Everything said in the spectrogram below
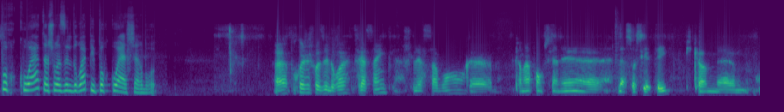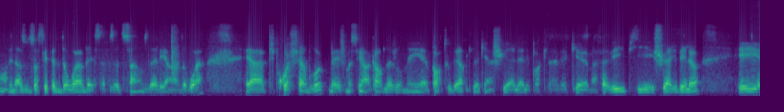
Pourquoi tu as choisi le droit, puis pourquoi à Sherbrooke? Pourquoi j'ai choisi le droit? Très simple. Je voulais savoir comment fonctionnait la société, puis comme euh, on est dans une société de droit, ben, ça faisait du sens d'aller en droit. Et, euh, puis pourquoi Sherbrooke? Ben, je me souviens encore de la journée euh, porte ouverte quand je suis allé à l'époque avec ma famille. Puis je suis arrivé là et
